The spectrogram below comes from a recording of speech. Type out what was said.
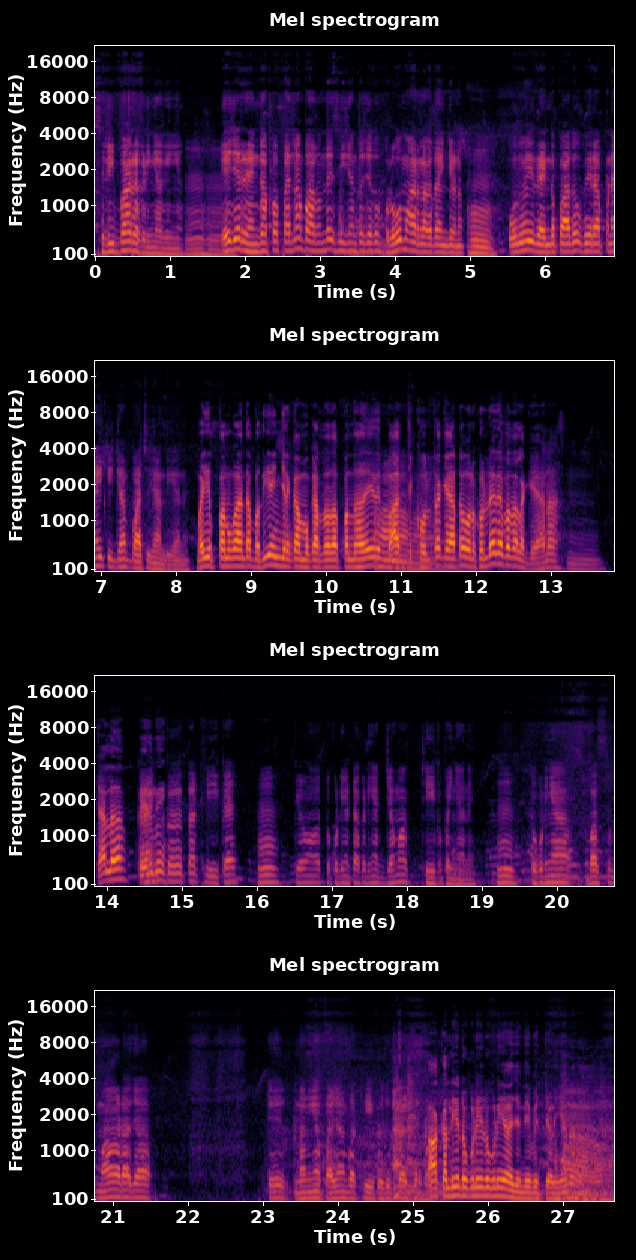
ਸਲੀਬਾਂ ਰਗੜੀਆਂ ਗਈਆਂ। ਹੂੰ ਹੂੰ। ਇਹ ਜੇ ਰਿੰਗ ਆਪਾਂ ਪਹਿਲਾਂ ਪਾ ਦਿੰਦੇ ਸੀਜ਼ਨ ਤੋਂ ਜਦੋਂ ਬਲੋ ਮਾਰ ਲੱਗਦਾ ਇੰਜਣ ਹੂੰ। ਉਦੋਂ ਹੀ ਰਿੰਗ ਪਾ ਦਿਓ ਫਿਰ ਆਪਣਾ ਇਹ ਚੀਜ਼ਾਂ ਬਚ ਜਾਂਦੀਆਂ ਨੇ। ਬਾਈ ਆਪਾਂ ਨੂੰ ਐਂ ਤਾਂ ਵਧੀਆ ਇੰਜਨ ਕੰਮ ਕਰਦਾ ਤਾਂ ਆਪਾਂ ਦਾ ਇਹਦੇ ਅੱਜ ਖੁੱਲ ਟਕਿਆ ਢੋਲ ਖੁੱਲੇ ਤੇ ਪਤਾ ਲੱਗਿਆ ਹਨਾ। ਚੱਲ ਫਿਰ ਵੀ। ਰਿੰਗ ਤਾਂ ਠੀਕ ਹੈ। ਹੂੰ। ਕਿਉਂ ਟੁਕੜੀਆਂ ਟਕੜੀਆਂ ਜਮਾ ਠੀਕ ਪਈਆਂ ਨੇ। ਹੂੰ। ਟੁਕੜੀਆਂ ਬਸ ਮਾੜਾ ਜਾ ਇਹ ਨਵੀਆਂ ਪੈ ਜਾਣ ਬਸ ਠੀਕ ਹੋ ਜੂ ਪ੍ਰੈਸ਼ਰ ਆ ਕੱਲੀਆਂ ਟੁਕੜੀਆਂ ਟੁਕੜੀਆਂ ਆ ਜਾਂਦੀਆਂ ਵਿੱਚ ਵਾਲੀਆਂ ਨਾ।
